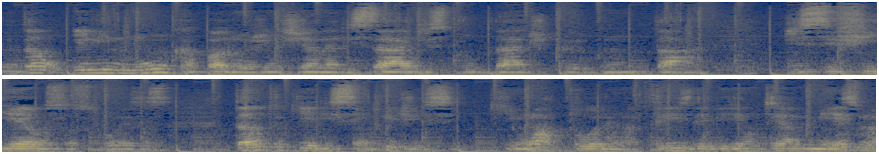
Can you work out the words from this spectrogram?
Então ele nunca parou, gente, de analisar, de estudar, de perguntar, de ser fiel às suas coisas. Tanto que ele sempre disse que um ator e uma atriz deveriam ter a mesma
